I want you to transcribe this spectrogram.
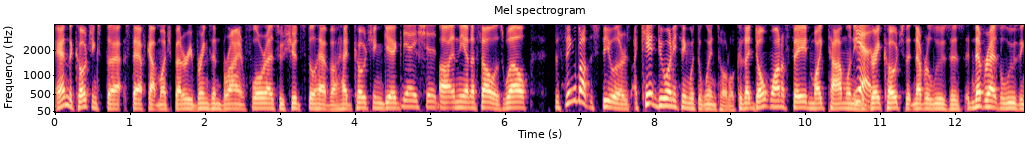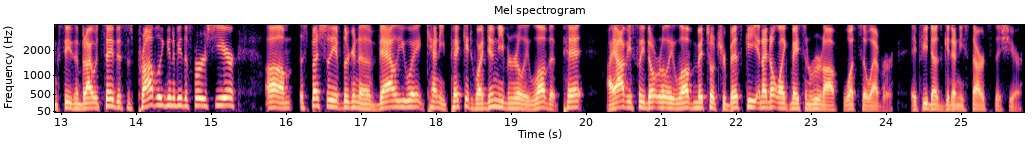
and the coaching sta- staff got much better. He brings in Brian Flores, who should still have a head coaching gig yeah, you should. uh, in the NFL as well. The thing about the Steelers, I can't do anything with the win total because I don't want to fade Mike Tomlin. He's Yeah. a great coach that never loses, never has a losing season. But I would say this is probably going to be the first year, um, especially if they're going to evaluate Kenny Pickett, who I didn't even really love at Pitt. I obviously don't really love Mitchell Trubisky, and I don't like Mason Rudolph whatsoever if he does get any starts this year.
